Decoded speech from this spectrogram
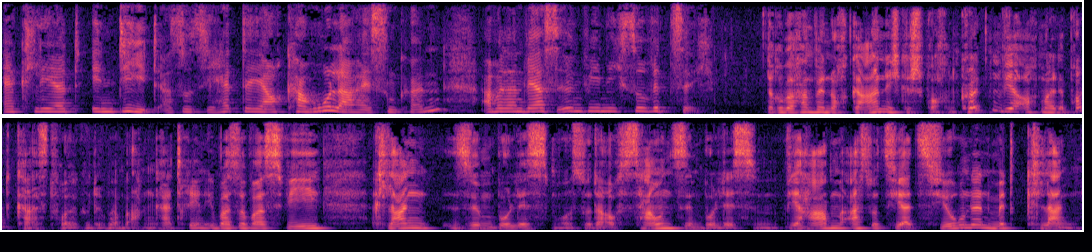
erklärt Indeed? Also sie hätte ja auch Carola heißen können, aber dann wäre es irgendwie nicht so witzig. Darüber haben wir noch gar nicht gesprochen. Könnten wir auch mal eine Podcast-Folge drüber machen, Katrin, über sowas wie Klangsymbolismus oder auch Soundsymbolism. Wir haben Assoziationen mit Klang.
